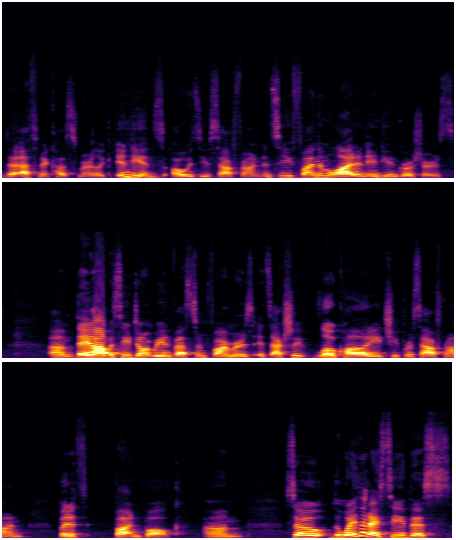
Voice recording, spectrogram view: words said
the ethnic customer, like Indians, always use saffron, and so you find them a lot in Indian grocers. Um, they obviously don't reinvest in farmers. It's actually low quality, cheaper saffron, but it's bought in bulk. Um, so the way that I see this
